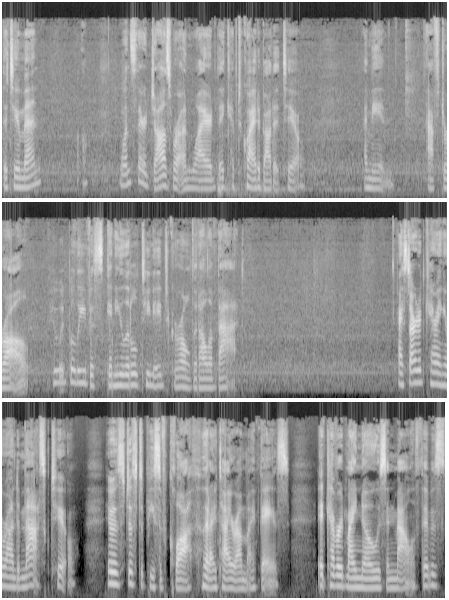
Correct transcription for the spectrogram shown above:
The two men? Well, once their jaws were unwired, they kept quiet about it too. I mean, after all, who would believe a skinny little teenage girl did all of that? I started carrying around a mask too. It was just a piece of cloth that I tie around my face. It covered my nose and mouth. It was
